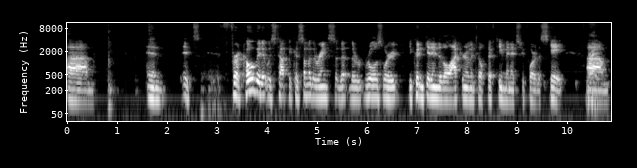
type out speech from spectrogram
Um, and it's for COVID, it was tough because some of the rinks, the, the rules were you couldn't get into the locker room until 15 minutes before the skate. Right. Um,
